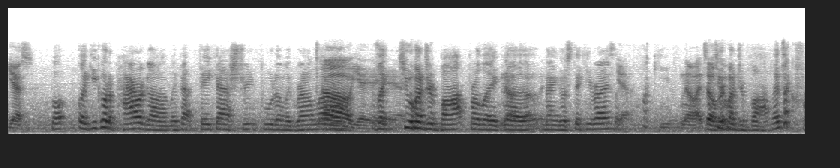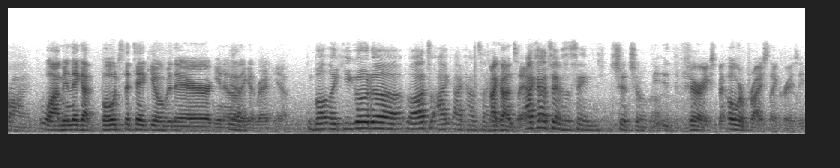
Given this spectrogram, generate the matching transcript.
Yes. But like you go to Paragon, like that fake ass street food on the ground level. Oh, yeah, yeah, It's like yeah, yeah. 200 baht for like No, uh, totally. mango sticky rice. Like, Yeah. Fuck you. No, it's over. 200 baht. That's a crime. Well, I mean, they got boats that take you over there. You know, Yeah. they got right. Yeah. But like you go to well, that's I, I can't say I can't say. I can't say it's the same shit show though. It's very expensive, overpriced like crazy.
